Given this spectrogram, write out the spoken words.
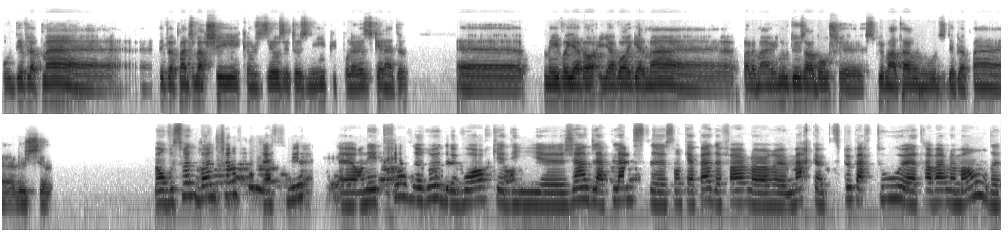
au développement, développement du marché, comme je disais, aux États-Unis, puis pour le reste du Canada. mais il va y avoir, y avoir également probablement une ou deux embauches supplémentaires au niveau du développement logiciel. On vous souhaite bonne chance pour la suite. Euh, on est très heureux de voir que des euh, gens de la place euh, sont capables de faire leur marque un petit peu partout à travers le monde.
